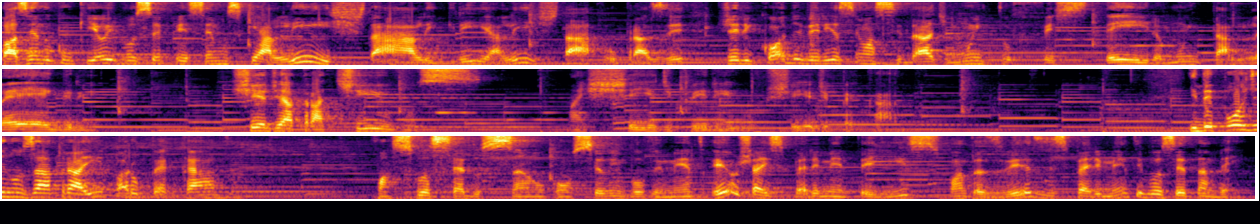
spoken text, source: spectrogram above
fazendo com que eu e você pensemos que ali está a alegria, ali está o prazer. Jericó deveria ser uma cidade muito festeira, muito alegre, cheia de atrativos, mas cheia de perigo, cheia de pecado. E depois de nos atrair para o pecado, com a sua sedução, com o seu envolvimento, eu já experimentei isso, quantas vezes experimento e você também.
